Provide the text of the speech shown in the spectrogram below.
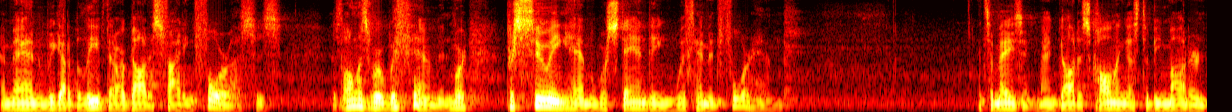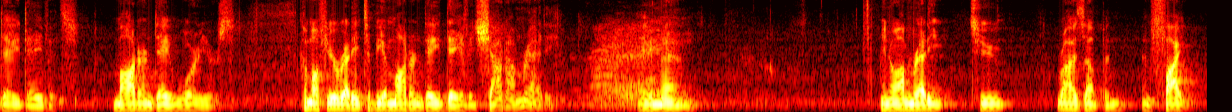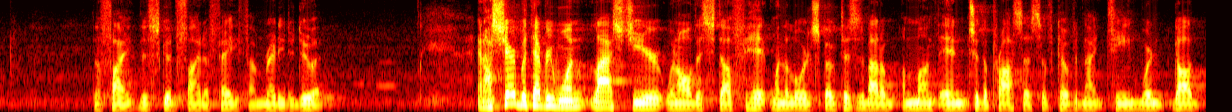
And man, we got to believe that our God is fighting for us as, as long as we're with Him and we're pursuing Him, we're standing with Him and for Him. It's amazing, man. God is calling us to be modern day Davids, modern day warriors. Come on, if you're ready to be a modern day David, shout, I'm ready. ready. Amen. You know, I'm ready to rise up and, and fight the fight, this good fight of faith. I'm ready to do it. And I shared with everyone last year when all this stuff hit, when the Lord spoke to us about a, a month into the process of COVID 19, when God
